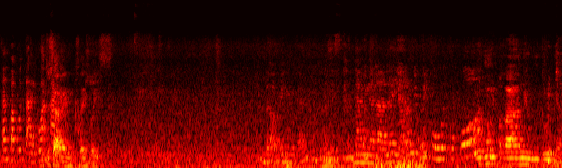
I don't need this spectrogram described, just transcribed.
Saan papunta? Alwa? Dito sa akin, sideways. Daming ano. Daming alalay. ah. Uy, tuhod ko po. Huwag mo ipakaano yung tuhod niya.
